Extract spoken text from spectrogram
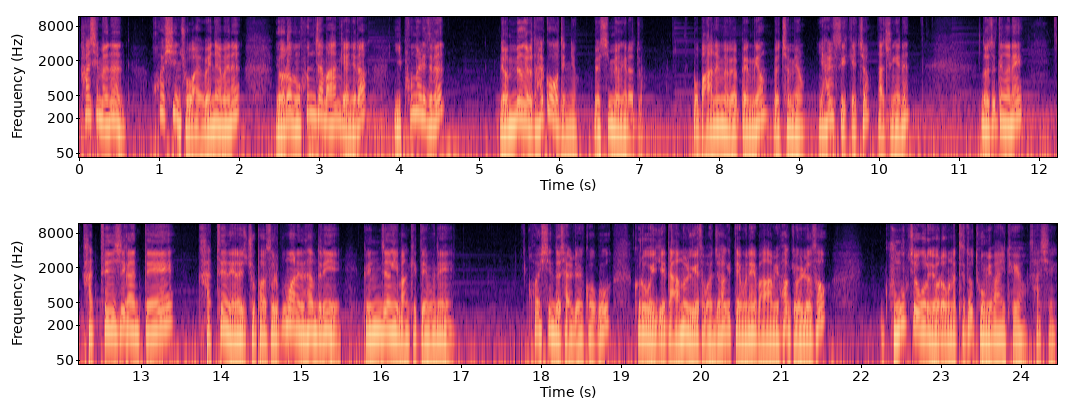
하시면은 훨씬 좋아요. 왜냐면은 여러분 혼자만 한 게 아니라 이 포멜리들은 몇 명이라도 할 거거든요. 몇십 명이라도. 뭐 많으면 몇백 명, 몇천 명이 할 수 있겠죠? 나중에는. 근데 어쨌든 간에 같은 시간대에 같은 에너지 주파수를 뿜어내는 사람들이 굉장히 많기 때문에 훨씬 더 잘 될 거고 그리고 이게 남을 위해서 먼저 하기 때문에 마음이 확 열려서 궁극적으로 여러분한테도 도움이 많이 돼요 사실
